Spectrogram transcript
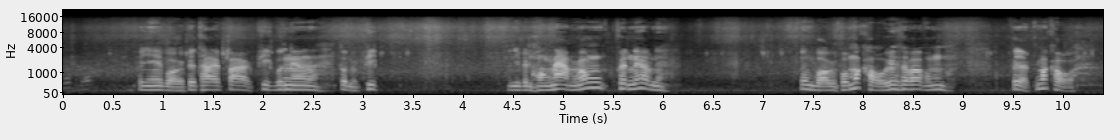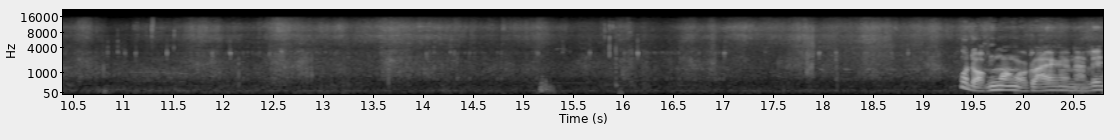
รถรถพ่อใหญ่บอกให้ไปถ่ายปากพริกเบิ่งแนวน่ะต้นบักพริก อันนี้เป็นห้องน้ำของเพิ่นนะครับเนี่ยเพิ่นบอกให้ผมมาเข้าอยู่แต่ว่าผมบ่อยากมาเข้า ดอกม่วงออกหลายขนาดเลย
